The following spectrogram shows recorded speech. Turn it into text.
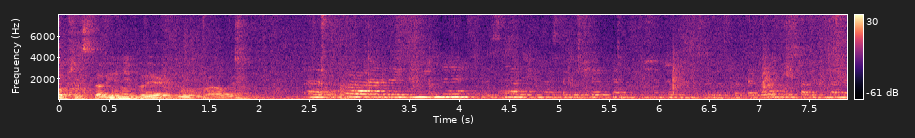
o przedstawienie projektu uchwały. E, Uchwała Rady Gminy z dnia 19 sierpnia 2024 roku w sprawie zmiany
